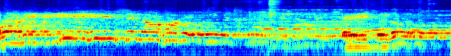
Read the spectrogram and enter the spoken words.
হরে কৃষ্ণ হরে কৃষ্ণ।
